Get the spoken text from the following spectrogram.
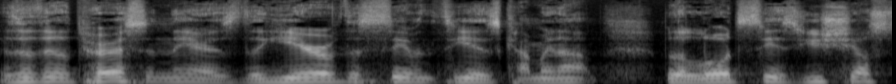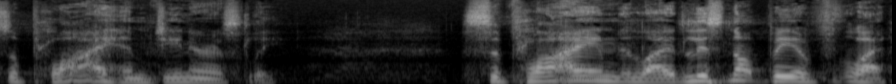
The person there is the year of the seventh year is coming up. But the Lord says, You shall supply him generously. Supply him, like, let's not be like,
